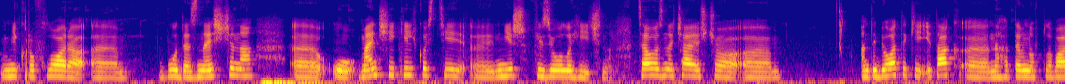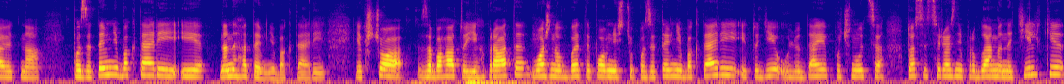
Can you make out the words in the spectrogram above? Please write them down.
мікрофлора е, буде знищена е, у меншій кількості, е, ніж фізіологічна. Це означає, що е, антибіотики і так е, негативно впливають на позитивні бактерії і на негативні бактерії. Якщо забагато їх брати, можна вбити повністю позитивні бактерії, і тоді у людей почнуться досить серйозні проблеми не тільки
